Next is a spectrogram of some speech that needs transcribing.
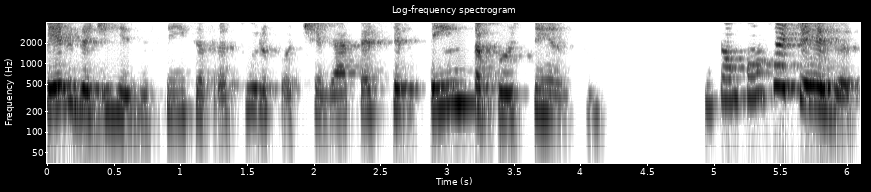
perda de resistência à fratura pode chegar até 70%. Então, com certeza,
